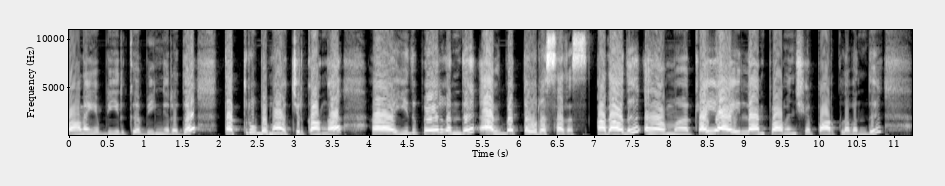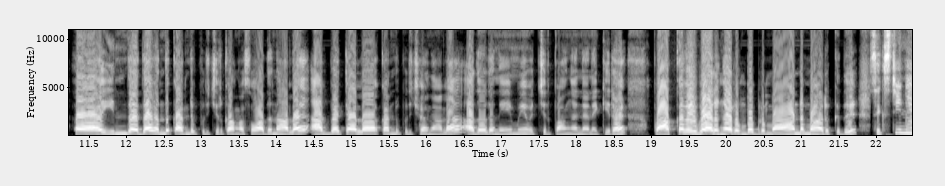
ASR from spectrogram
காலம் எப்படி இருக்குது அப்படிங்கிறத தத்ரூபமாக வச்சுருக்காங்க. இது பேர் வந்து அல்பத்தோரசரஸ் அதாவது ட்ரை ஐலாண்ட் ப்ராவின்ஷியல் பார்க்கில் வந்து இந்த இதை வந்து கண்டுபிடிச்சிருக்காங்க. ஸோ அதனால் அல்பர்டாவில் கண்டுபிடிச்சதுனால அதோட நேமே வச்சுருப்பாங்கன்னு நினைக்கிறேன். பார்க்கவே பாருங்கள் ரொம்ப பிரம்மாண்டமாக இருக்குது. சிக்ஸ்டி நைன்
